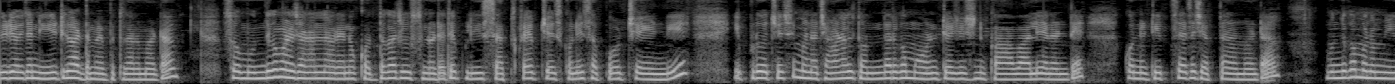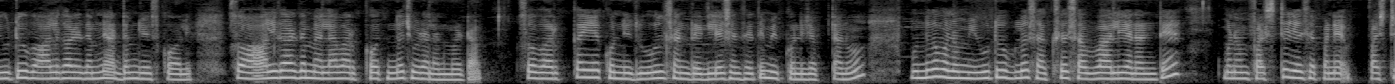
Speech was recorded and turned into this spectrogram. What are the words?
వీడియో అయితే నీట్గా అర్థమైపోతుంది అనమాట సో ముందుగా మన ఛానల్ని ఎవరైనా కొత్తగా చూస్తున్నట్టయితే ప్లీజ్ సబ్స్క్రైబ్ చేసుకొని సపోర్ట్ చేయండి. ఇప్పుడు వచ్చేసి మన ఛానల్ తొందరగా మానిటైజేషన్ కావాలి అని అంటే కొన్ని టిప్స్ అయితే చెప్తానమాట ముందుగా మనం యూట్యూబ్ ఆల్గారిథమ్ని అర్థం చేసుకోవాలి. సో ఆల్గారిథం ఎలా వర్క్ అవుతుందో చూడాలన్నమాట. సో వర్క్ అయ్యే కొన్ని రూల్స్ అండ్ రెగ్యులేషన్స్ అయితే మీకు కొన్ని చెప్తాను. ముందుగా మనం యూట్యూబ్లో సక్సెస్ అవ్వాలి అని అంటే మనం ఫస్ట్ చేసే పని ఫస్ట్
